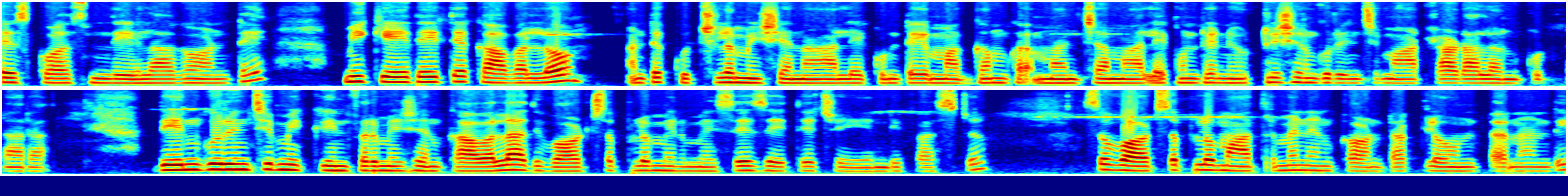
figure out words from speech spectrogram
చేసుకోవాల్సింది ఎలాగా అంటే ఏదైతే కావాలో అంటే కుచ్చుల మిషనా? లేకుంటే మగ్గం మంచమా? లేకుంటే న్యూట్రిషన్ గురించి మాట్లాడాలనుకుంటున్నారా? దేని గురించి మీకు ఇన్ఫర్మేషన్ కావాలో అది వాట్సాప్‌లో మీరు మెసేజ్ అయితే చేయండి ఫస్ట్. సో, వాట్సాప్‌లో మాత్రమే నేను కాంటాక్ట్‌లో ఉంటానండి.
